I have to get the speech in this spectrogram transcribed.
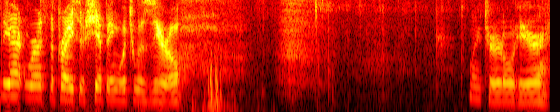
They aren't worth the price of shipping, which was zero. My turtle here.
